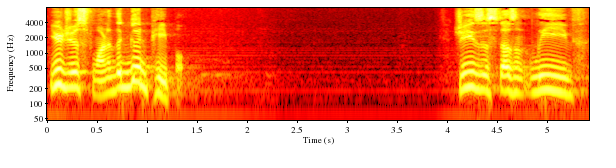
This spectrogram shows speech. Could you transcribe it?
You're just one of the good people. Jesus doesn't leave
